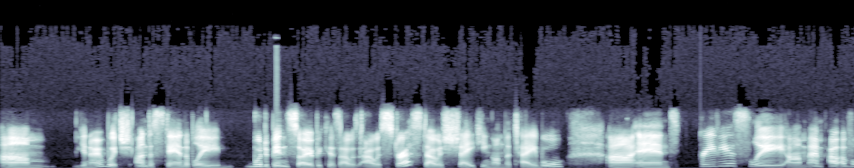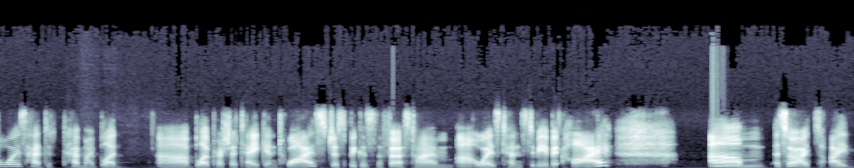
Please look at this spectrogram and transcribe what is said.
Um, you know, which understandably would have been so because I was I was stressed. I was shaking on the table, uh, and previously, um, I've always had to have my blood uh, blood pressure taken twice, just because the first time uh, always tends to be a bit high. Um, so I, I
